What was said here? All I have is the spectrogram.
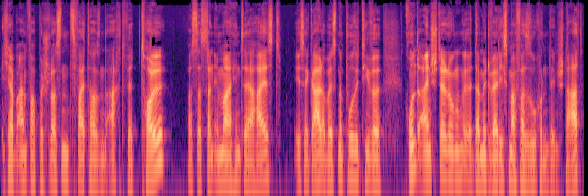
Ich habe einfach beschlossen, 2008 wird toll. Was das dann immer hinterher heißt, ist egal, aber es ist eine positive Grundeinstellung. Äh, damit werde ich es mal versuchen, den Start.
